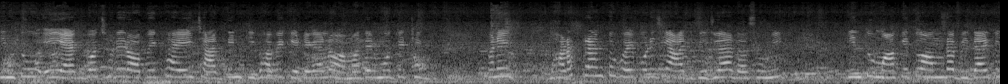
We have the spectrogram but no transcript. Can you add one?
কিন্তু এই এক বছরের অপেক্ষায় এই চার দিন কীভাবে কেটে গেল, আমাদের মধ্যে ঠিক মানে ভারাক্রান্ত হয়ে পড়েছে আজ বিজয়া দশমী। কিন্তু মাকে তো আমরা বিদায় তো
